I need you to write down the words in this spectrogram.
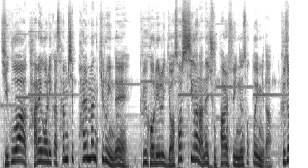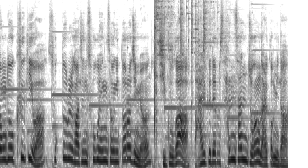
지구와 달의 거리가 38만 킬로인데 그 거리를 6시간 안에 주파할 수 있는 속도입니다. 그 정도 크기와 속도를 가진 소행성이 떨어지면 지구가 말 그대로 산산조각 날 겁니다.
